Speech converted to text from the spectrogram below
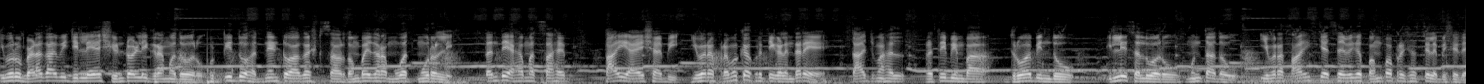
ಇವರು ಬೆಳಗಾವಿ ಜಿಲ್ಲೆಯ ಶಿಂಡೊಳ್ಳಿ ಗ್ರಾಮದವರು. ಹುಟ್ಟಿದ್ದು ಹದಿನೆಂಟು ಆಗಸ್ಟ್ ಸಾವಿರದ ಒಂಬೈನೂರ ಮೂವತ್ತ್ ತಂದೆ ಅಹಮದ್ ಸಾಹೇಬ್ ತಾಯಿ ಆಯಶಾಬಿ ಇವರ ಪ್ರಮುಖ ಕೃತಿಗಳೆಂದರೆ ತಾಜ್ ಮಹಲ್ ಪ್ರತಿಬಿಂಬ, ಧ್ರುವಬಿಂದು, ಇಲ್ಲಿ ಸಲ್ಲುವರು ಮುಂತಾದವು. ಇವರ ಸಾಹಿತ್ಯ ಸೇವೆಗೆ ಪಂಪ ಪ್ರಶಸ್ತಿ ಲಭಿಸಿದೆ.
